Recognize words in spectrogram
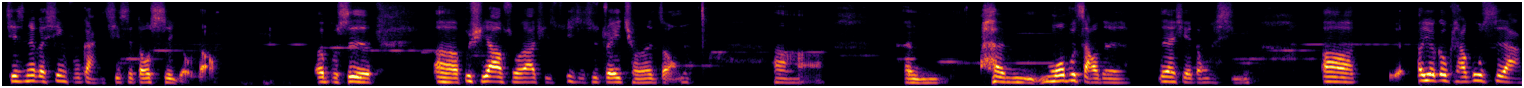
其实那个幸福感其实都是有的，而不是呃，不需要说要去一直去追求那种啊，很很摸不着的那些东西。呃，有个小故事啊，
